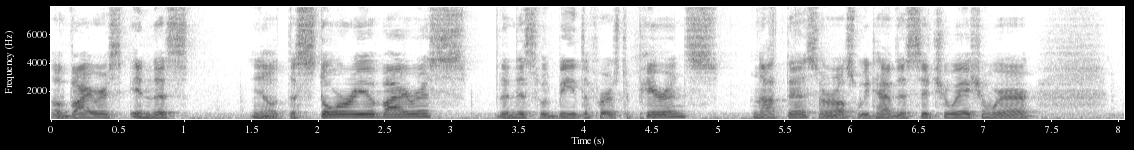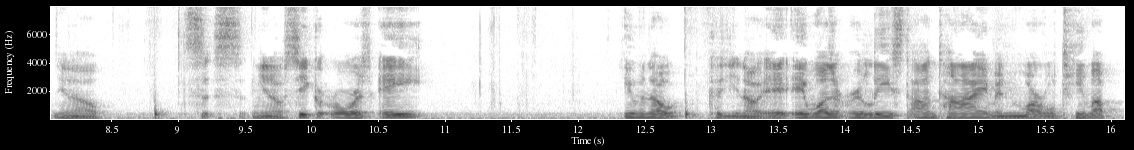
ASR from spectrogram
of Virus in this, you know, the story of Virus, then this would be the first appearance, not this, or else we'd have this situation where, you know, you know, Secret Wars 8, even though, because, you know, it, it wasn't released on time and Marvel Team Up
